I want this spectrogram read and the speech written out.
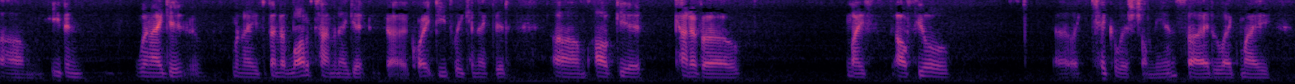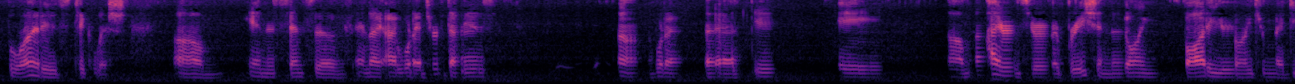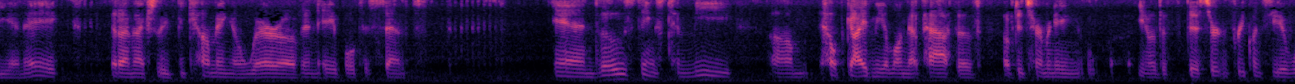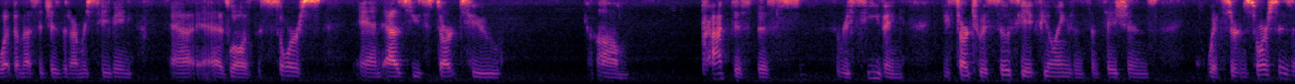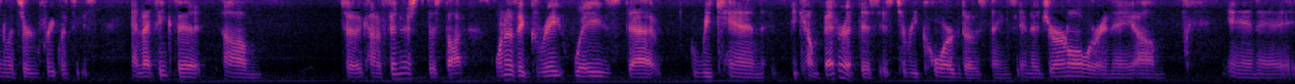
um, even when I get, when I spend a lot of time and I get uh, quite deeply connected, um, I'll get kind of a, my, I'll feel uh, like ticklish on the inside, like my blood is ticklish, um, in the sense of, and I, I what I interpret that is, uh, what I uh, is a, um, a higher vibration going body or going through my DNA that I'm actually becoming aware of and able to sense. And those things to me um, help guide me along that path of, of determining, you know, the, the certain frequency of what the message is that I'm receiving, uh, as well as the source. And as you start to um, practice this receiving, you start to associate feelings and sensations with certain sources and with certain frequencies. And I think that um, to kind of finish this thought, one of the great ways that we can become better at this is to record those things in a journal or in a um, in a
